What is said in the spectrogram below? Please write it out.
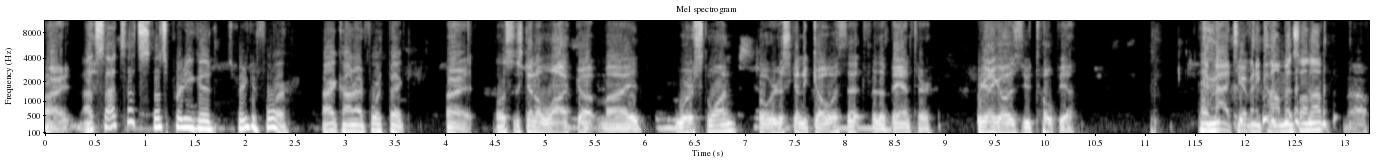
All right. That's that's that's that's pretty good. It's pretty good four. All right, Conrad, fourth pick. All right. Well, this is going to lock up my worst one, but we're just going to go with it for the banter. We're going to go with Zootopia. Hey Matt, do you have any comments on that? No.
